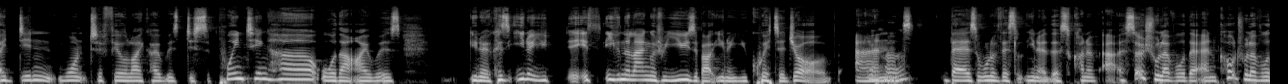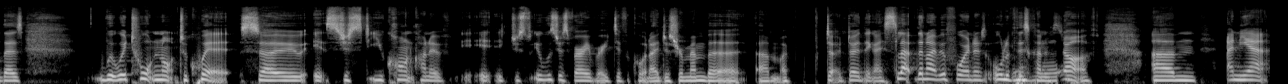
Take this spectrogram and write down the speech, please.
I didn't want to feel like I was disappointing her or that I was you know because you know you it's even the language we use about you know you quit a job and uh-huh there's all of this, you know, this kind of at a social level there and cultural level, there's we're taught not to quit. So it's just, you can't kind of, it, it just, it was just very, very difficult. I just remember, um, I don't, don't, think I slept the night before and all of this mm-hmm. kind of mm-hmm. stuff. Um, and yet,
